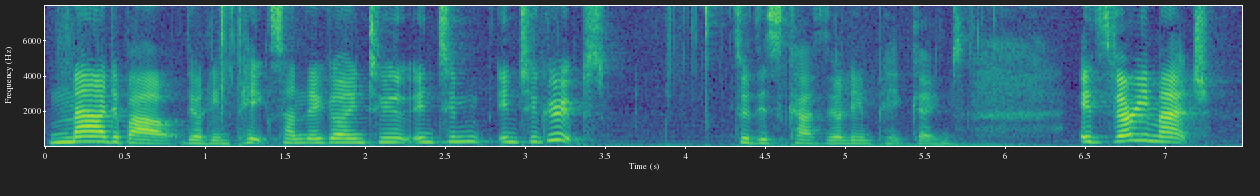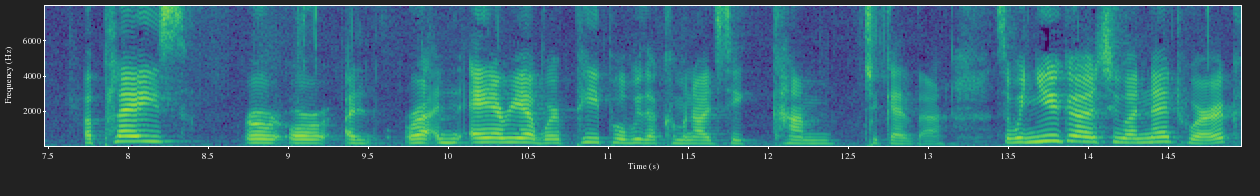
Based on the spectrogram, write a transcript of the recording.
mad about the Olympics and they go into, into, into groups to discuss the Olympic Games. It's very much a place or, or, a, or an area where people with a commonality come together. So when you go to a network,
